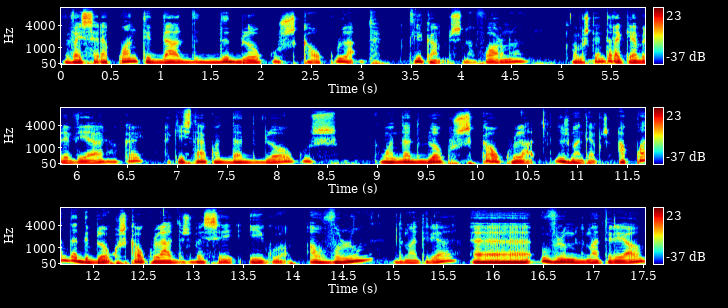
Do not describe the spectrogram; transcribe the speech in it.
vai ser a quantidade de blocos calculado. Clicamos na fórmula, vamos tentar aqui abreviar, ok? Aqui está a quantidade de blocos, a quantidade de blocos calculado. Nos mantemos. A quantidade de blocos calculados vai ser igual ao volume de material, uh, o volume de material,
